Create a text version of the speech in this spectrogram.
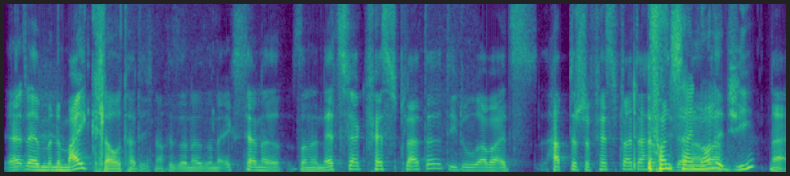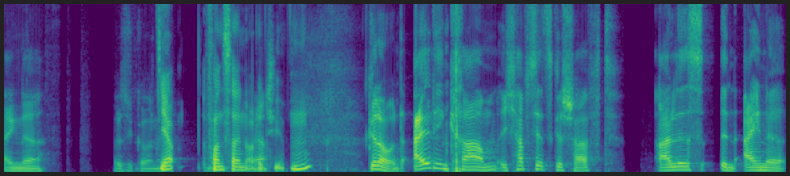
Ja, eine MyCloud hatte ich noch, so eine, so eine externe, so eine Netzwerkfestplatte, die du aber als haptische Festplatte hast. Von Synology. Eine eigene, weiß ich gar nicht. Ja, von Synology. Mhm. Genau, und all den Kram, ich habe es jetzt geschafft, alles in eine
